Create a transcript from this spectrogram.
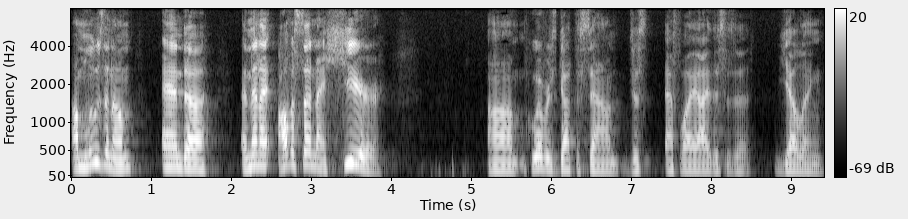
I'm losing them. And, uh, and then I, all of a sudden I hear um, whoever's got the sound, just FYI, this is a yelling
